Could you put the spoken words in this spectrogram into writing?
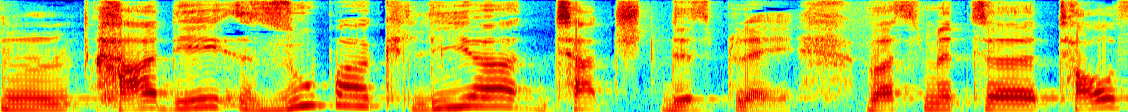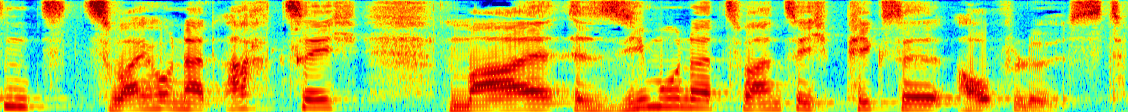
HD Super Clear Touch Display, was mit äh, 1280 mal 720 Pixel auflöst.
